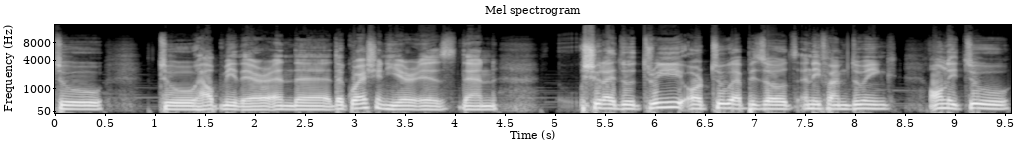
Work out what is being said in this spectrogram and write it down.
to to help me there. And the the question here is then should i do three or two episodes and if i'm doing only two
